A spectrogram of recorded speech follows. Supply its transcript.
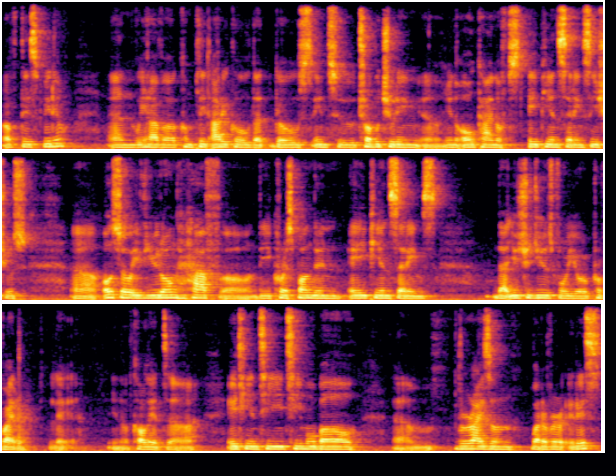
of this video. And we have a complete article that goes into troubleshooting uh, you know all kind of APN settings issues. Uh, also if you don't have uh, the corresponding APN settings that you should use for your provider you know, call it uh, AT&T, T-Mobile, um, Verizon, whatever it is.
